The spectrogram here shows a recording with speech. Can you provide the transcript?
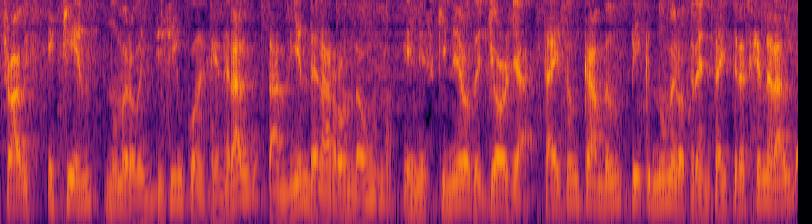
Travis Etienne, número 25 en general, también de la ronda 1. El esquinero de Georgia, Tyson Campbell, pick número 33 general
